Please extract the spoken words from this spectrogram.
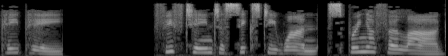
pp. 15 to 61, Springer Verlag.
